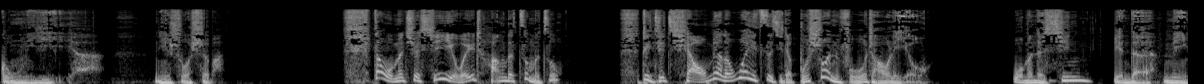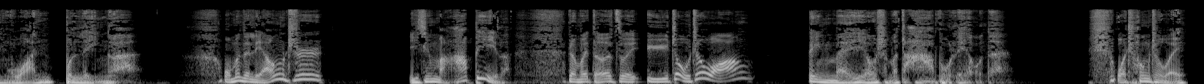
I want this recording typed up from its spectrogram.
公义呀！您说是吧？但我们却习以为常的这么做。并且巧妙的为自己的不顺服找理由，我们的心变得冥顽不灵啊！我们的良知已经麻痹了，认为得罪宇宙之王并没有什么大不了的。我称之为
